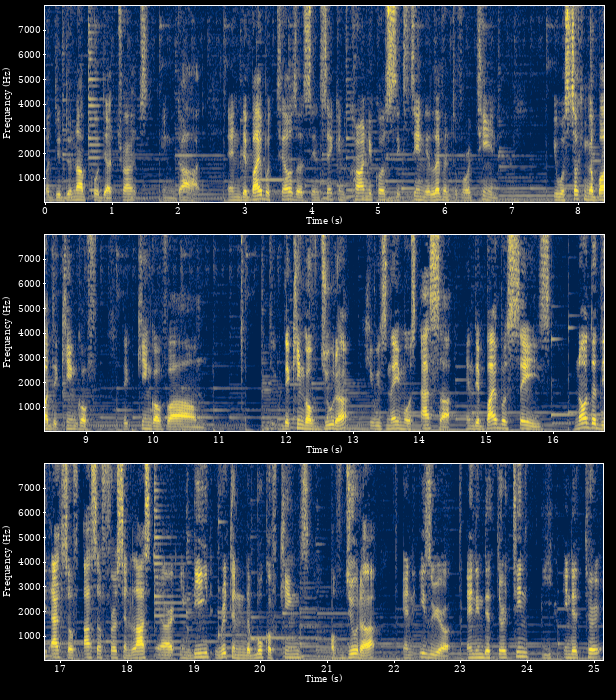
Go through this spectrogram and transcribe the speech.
but they do not put their trust in God. And the Bible tells us in Second Chronicles 16, 11 to 14, it was talking about the king of the king of um, the, the king of Judah. His name was Asa, and the Bible says "Not that the acts of Asa first and last are indeed written in the book of Kings of Judah and Israel. And in the 13th in the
